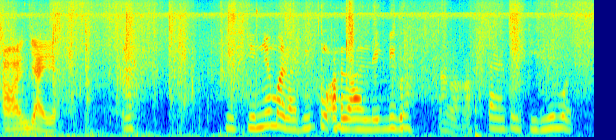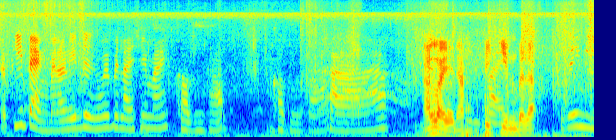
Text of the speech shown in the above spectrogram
เอาอันใหญ่อะอีกินไม่หมดหรอกพี่กูเอาอันเล็กดีกว่าอ๋อเหรอแต่กูกินไม่หมดแต่พี่แบ่งไปแล้วนิดนึงไม่เป็นไรใช่ไหมขอบคุณครับขอบคุณครับค่ะอร่อยนะ พี่กินไปแล้ว จะได้มี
